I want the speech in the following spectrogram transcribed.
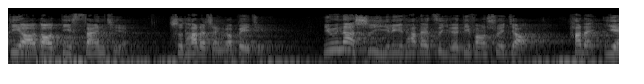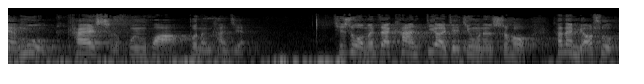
第二到第三节，是它的整个背景。因为那时以利他在自己的地方睡觉，他的眼目开始昏花，不能看见。其实我们在看第二节经文的时候，他在描述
